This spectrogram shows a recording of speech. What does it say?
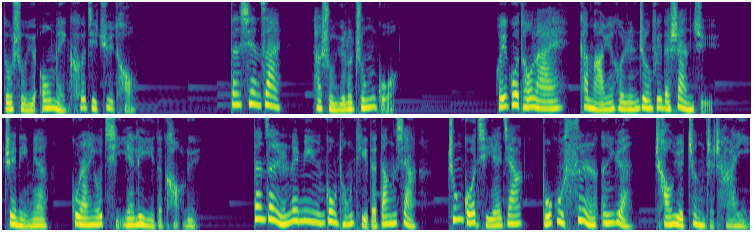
都属于欧美科技巨头，但现在它属于了中国。回过头来看马云和任正非的善举，这里面固然有企业利益的考虑，但在人类命运共同体的当下，中国企业家不顾私人恩怨，超越政治差异。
